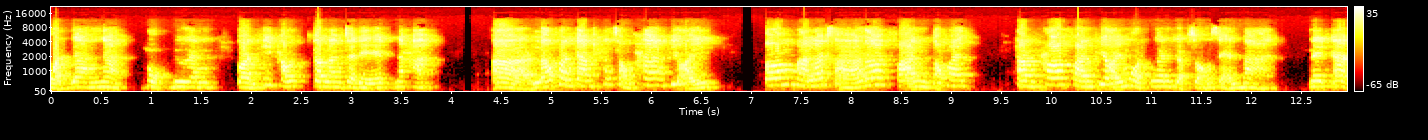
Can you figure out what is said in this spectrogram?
วดอย่างหนักหกเดือนก่อนที่เขากำลังจะเดทนะคะเอ่อแล้วฟันกรามทั้งสองข้างพี่อ๋อยต้องมารักษารากฟันต้องมาทำครอบฟันพี่อ๋อยหมดเงินเกือบสองแสนบาท ในการ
